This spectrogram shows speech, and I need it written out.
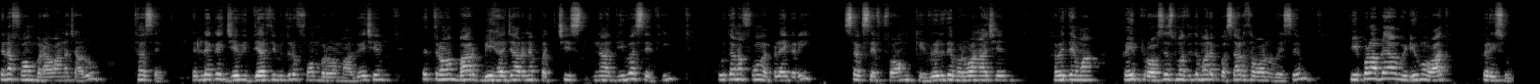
તેના ફોર્મ ભરાવાના ચાલુ થશે. એટલે કે જે વિદ્યાર્થી મિત્રો ફોર્મ ભરવા માગે છે, તે ત્રણ બાર બે હજાર અને પચીસના દિવસેથી પોતાના ફોર્મ એપ્લાય કરી શકશે ફોર્મ કેવી રીતે ભરવાના છે. હવે તેમાં કઈ પ્રોસેસમાંથી તમારે પસાર થવાનું રહેશે તે પણ આપણે આ વિડીયોમાં વાત કરીશું.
